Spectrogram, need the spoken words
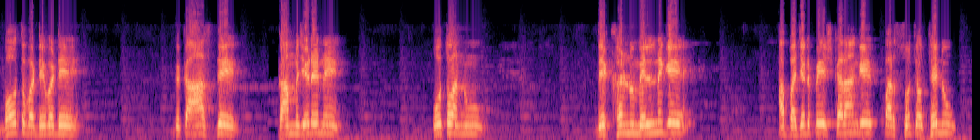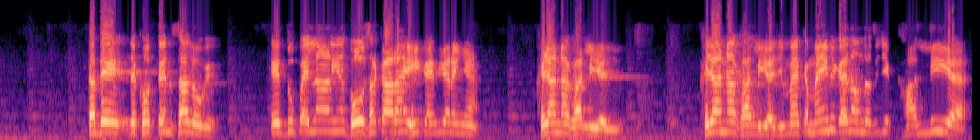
ਬਹੁਤ ਵੱਡੇ ਵੱਡੇ ਵਿਕਾਸ ਦੇ ਕੰਮ ਜਿਹੜੇ ਨੇ, ਉਹ ਤੁਹਾਨੂੰ ਦੇਖਣ ਨੂੰ ਮਿਲਣਗੇ। ਆ ਬਜਟ ਪੇਸ਼ ਕਰਾਂਗੇ ਪਰਸੋਂ ਚੌਥੇ ਨੂੰ। ਕਦੇ ਦੇਖੋ 3 ਸਾਲ ਹੋ ਗਏ। ਇਦੋਂ ਪਹਿਲਾਂ ਵਾਲੀਆਂ ਦੋ ਸਰਕਾਰਾਂ ਇਹੀ ਕਹਿੰਦੀਆਂ ਰਹੀਆਂ। ਖਜ਼ਾਨਾ ਖਾਲੀ ਹੈ ਜੀ। ਖਜ਼ਾਨਾ ਖਾਲੀ ਹੈ ਜੀ। ਮੈਂ ਕਿ, ਮੈਂ ਵੀ ਕਹਿੰਦਾ ਹੁੰਦਾ ਸੀ ਜੀ, ਖਾਲੀ ਹੈ।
